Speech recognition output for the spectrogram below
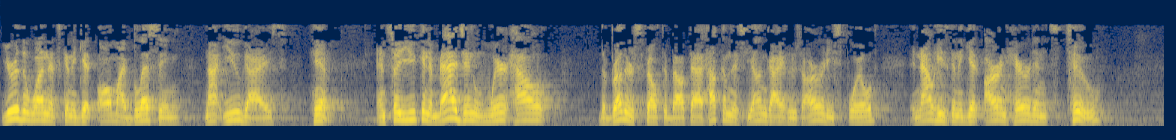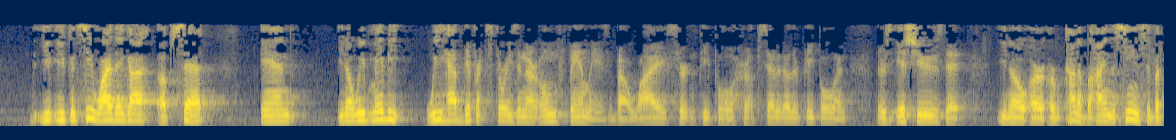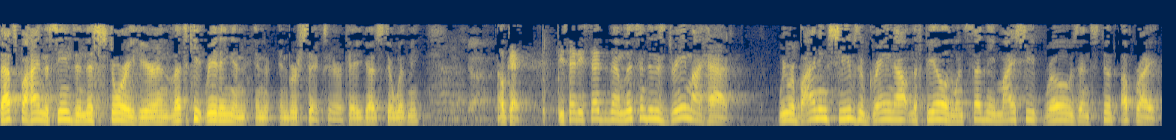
You're the one that's going to get all my blessing, not you guys, him. And so you can imagine where, how the brothers felt about that. How come this young guy who's already spoiled and now he's going to get our inheritance too. You, you can see why they got upset. And, you know, we maybe, we have different stories in our own families about why certain people are upset at other people and there's issues that, you know, are, are kind of behind the scenes, but that's behind the scenes in this story here. And let's keep reading in, in, in verse 6 here, okay? You guys still with me? Okay. He said, he said to them, listen to this dream I had. We were binding sheaves of grain out in the field when suddenly my sheep rose and stood upright,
